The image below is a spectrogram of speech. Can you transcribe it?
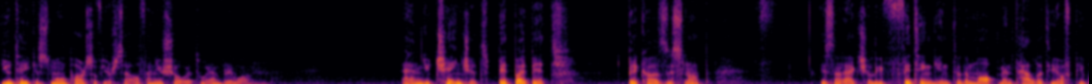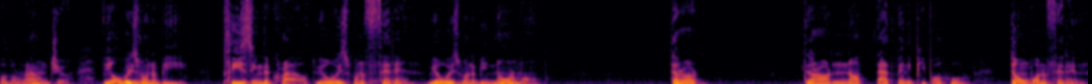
You take a small parts of yourself and you show it to everyone and you change it bit by bit because it's not it's not actually fitting into the mob mentality of people around you. We always want to be pleasing the crowd. We always want to fit in. We always want to be normal. There are there are not that many people who don't want to fit in.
